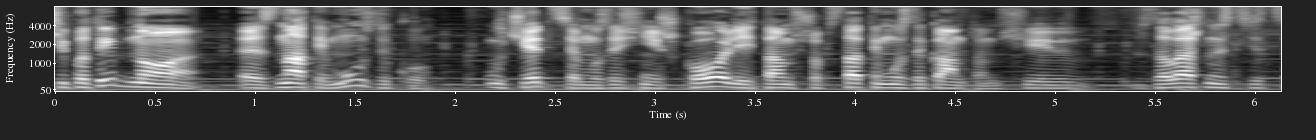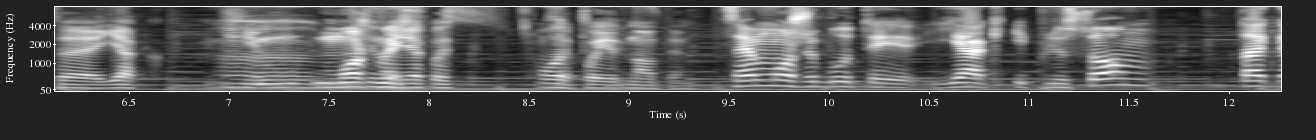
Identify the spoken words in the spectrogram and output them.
Чи потрібно е, знати музику, учитися в музичній школі, там, щоб стати музикантом? Чи в залежності це як? Чи Е, можна дивись, якось це от- поєднати? Це може бути як і плюсом, так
